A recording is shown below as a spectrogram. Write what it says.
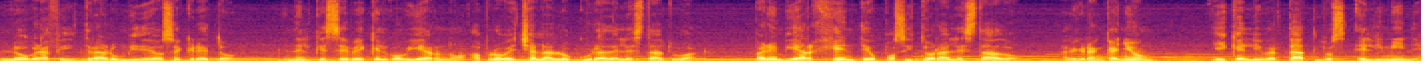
logra filtrar un video secreto en el que se ve que el gobierno aprovecha la locura de la estatua para enviar gente opositora al Estado, al Gran Cañón, y que Libertad los elimine.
